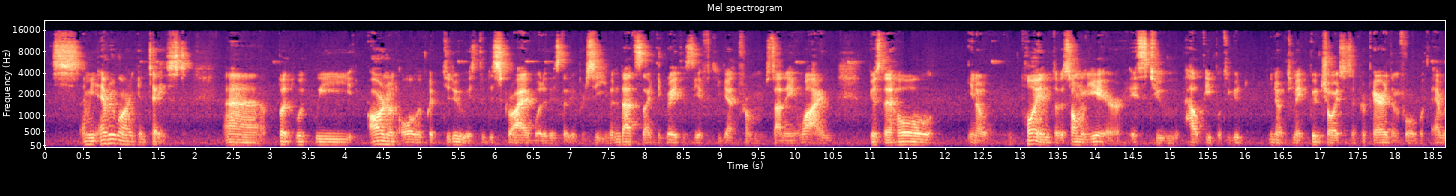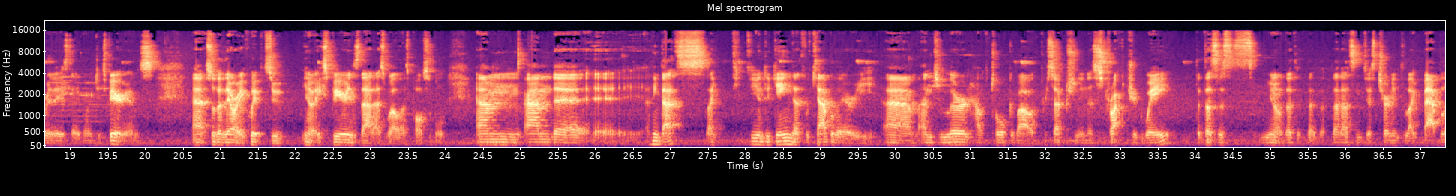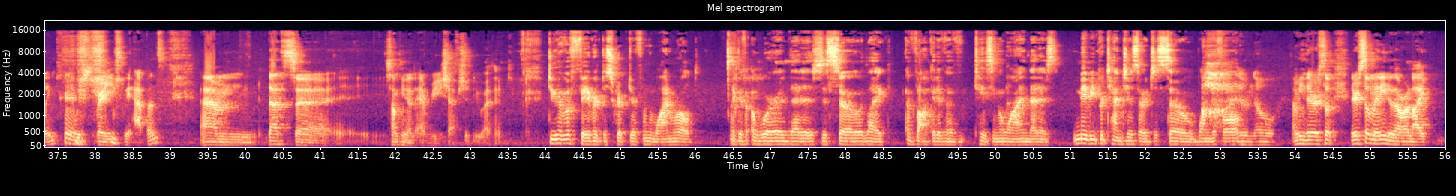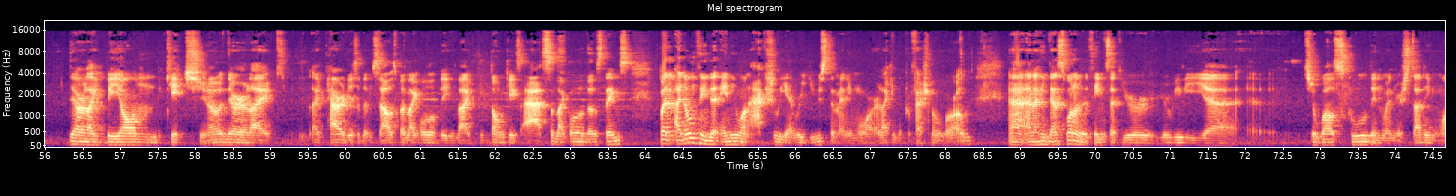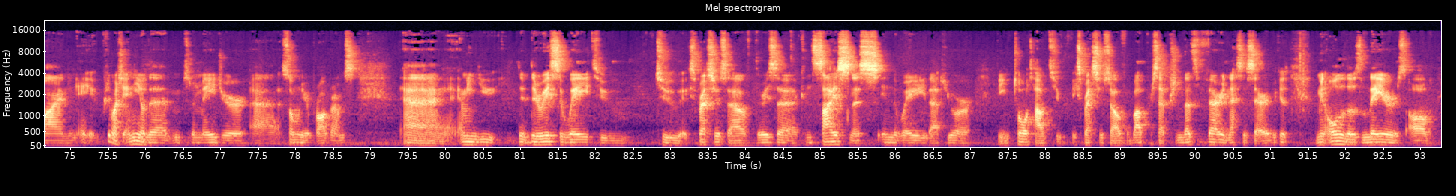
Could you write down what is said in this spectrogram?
I mean, everyone can taste. Uh, but what we are not all equipped to do is to describe what it is that we perceive. And that's like the greatest gift you get from studying wine. Because the whole, you know, point of a sommelier is to help people to good, you know, to make good choices and prepare them for whatever it is they're going to experience. Uh, so that they are equipped to, you know, experience that as well as possible. Um, and uh, I think that's like you know, to gain that vocabulary um, and to learn how to talk about perception in a structured way that doesn't you know that that, that doesn't just turn into like babbling, which very easily happens. Um, that's uh, something that every chef should do, I think. Do you have a favorite descriptor from the wine world? Like a word that is just so like evocative of tasting a wine that is maybe pretentious or just so wonderful? I don't know. I mean, there's so there's so many that are like they are like beyond kitsch, you know, and they're like like parodies of themselves, but like all of the like the donkey's ass and like all of those things. But I don't think that anyone actually ever used them anymore, like in the professional world. Uh, and I think that's one of the things that you're you're really uh, uh, sort of well schooled in when you're studying wine in a, pretty much any of the sort of major uh, sommelier programs. Uh, I mean, you there, there is a way to to express yourself. There is a conciseness in the way that you're being taught how to express yourself about perception. That's very necessary because I mean, all of those layers of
